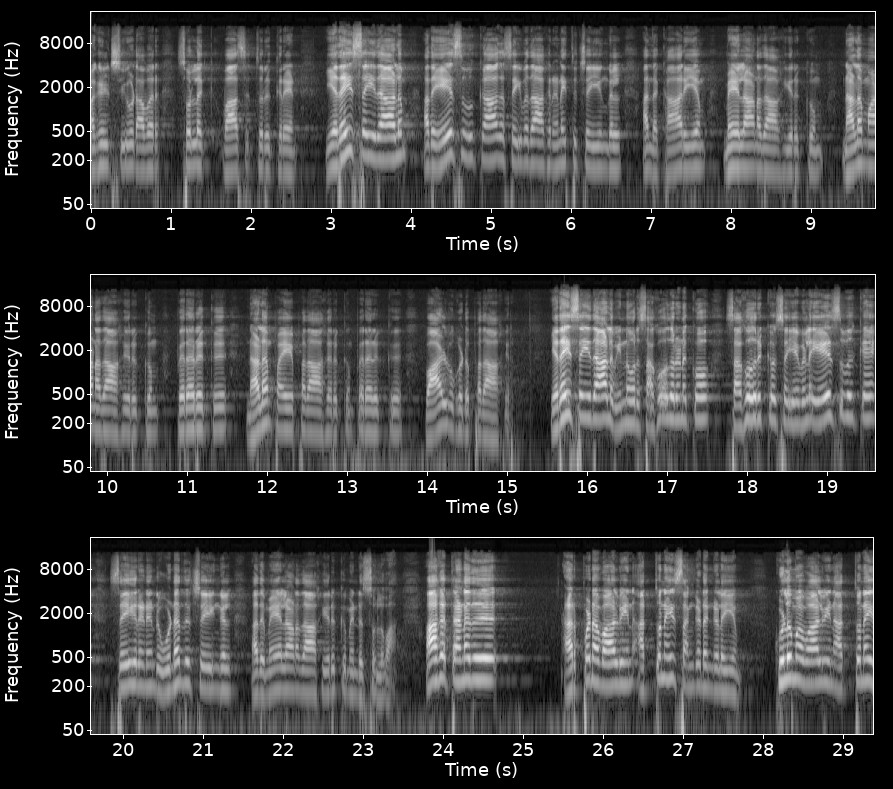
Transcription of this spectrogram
மகிழ்ச்சியோடு அவர் சொல்ல வாசித்திருக்கிறேன். எதை செய்தாலும் அதை இயேசுவுக்காக செய்வதாக நினைத்து செய்யுங்கள். அந்த காரியம் மேலானதாக இருக்கும் நலமானதாக இருக்கும் பிறருக்கு நலம் பயப்பதாக இருக்கும் பிறருக்கு வாழ்வு கொடுப்பதாக இருக்கும். எதை செய்தாலும் இன்னொரு சகோதரனுக்கோ சகோதரிக்கோ செய்யவில்லை இயேசுவுக்கே செய்கிறேன் என்று உணர்ந்து செய்யுங்கள். அது மேலானதாக இருக்கும் என்று சொல்லுவார். ஆக தனது அர்ப்பண வாழ்வின் அத்துணை சங்கடங்களையும் குழும வாழ்வின் அத்துணை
